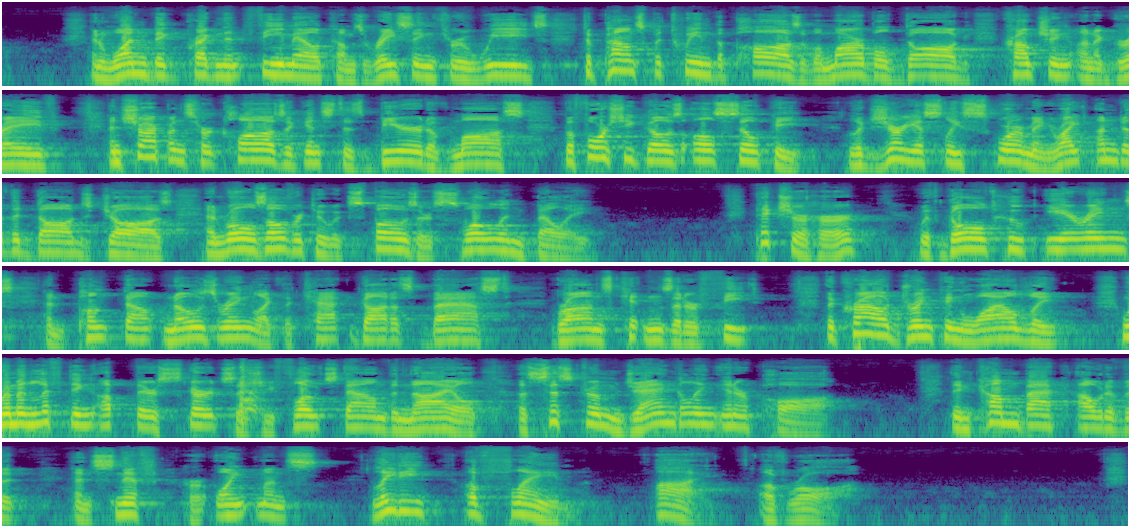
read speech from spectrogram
And one big pregnant female comes racing through weeds to pounce between the paws of a marble dog crouching on a grave and sharpens her claws against his beard of moss before she goes all silky luxuriously squirming right under the dog's jaws and rolls over to expose her swollen belly. Picture her with gold hoop earrings and punked out nose ring like the cat goddess Bast, bronze kittens at her feet, the crowd drinking wildly, women lifting up their skirts as she floats down the Nile, a sistrum jangling in her paw. Then come back out of it and sniff her ointments Lady of flame, eye of Ra.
